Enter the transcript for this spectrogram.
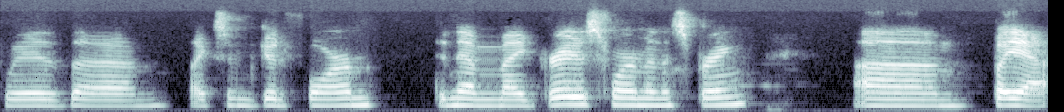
with um, like some good form. Didn't have my greatest form in the spring. Um, but yeah,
